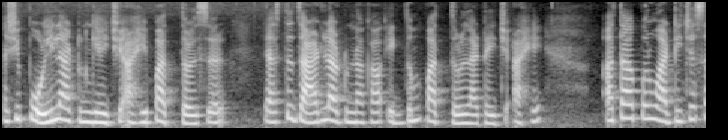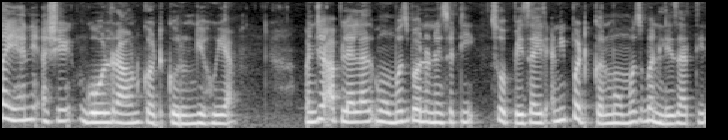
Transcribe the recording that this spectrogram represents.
अशी पोळी लाटून घ्यायची आहे पातळसर जास्त जाड लाटू नका. एकदम पातळ लाटायची आहे. आता आपण वाटीच्या साह्याने असे गोल राऊंड कट करून घेऊया. म्हणजे आपल्याला मोमोज बनवण्यासाठी सोपे जाईल आणि पटकन मोमोज बनले जातील.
